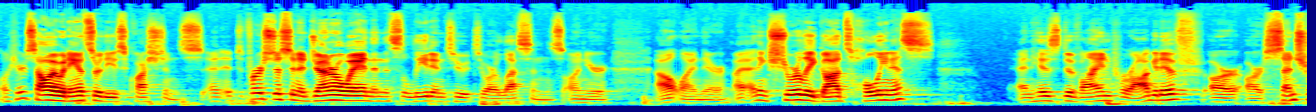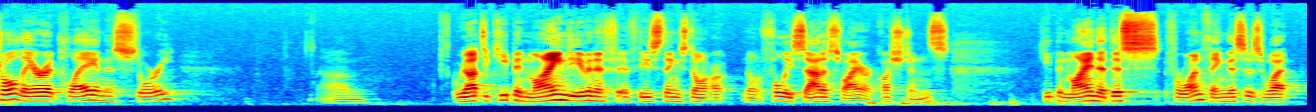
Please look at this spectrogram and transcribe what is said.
Well, here's how I would answer these questions. And first, just in a general way, and then this will lead into to our lessons on your outline there. I, I think surely God's holiness and his divine prerogative are, are central, they are at play in this story. Um, we ought to keep in mind, even if, if these things don't, don't fully satisfy our questions, keep in mind that this, for one thing, this is what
